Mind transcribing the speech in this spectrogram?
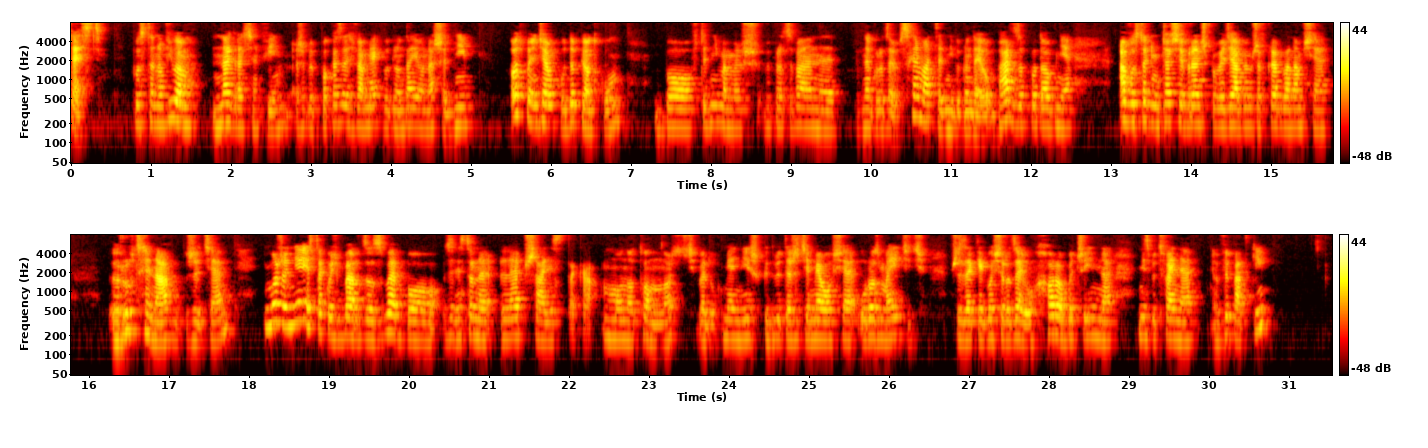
Cześć! Postanowiłam nagrać ten film, żeby pokazać Wam, jak wyglądają nasze dni od poniedziałku do piątku, bo w te dni mamy już wypracowany pewnego rodzaju schemat, te dni wyglądają bardzo podobnie, a w ostatnim czasie wręcz powiedziałabym, że wkradła nam się rutyna w życie. I może nie jest jakoś bardzo złe, bo z jednej strony lepsza jest taka monotonność według mnie, niż gdyby te życie miało się urozmaicić przez jakiegoś rodzaju choroby czy inne niezbyt fajne wypadki.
